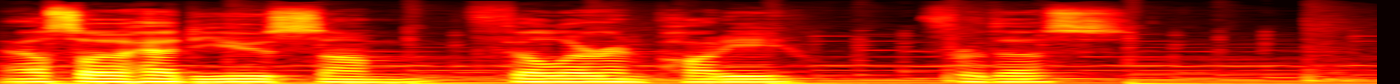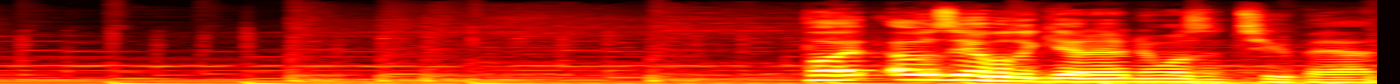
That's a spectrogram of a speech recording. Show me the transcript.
I also had to use some filler and putty for this. But I was able to get it and it wasn't too bad.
